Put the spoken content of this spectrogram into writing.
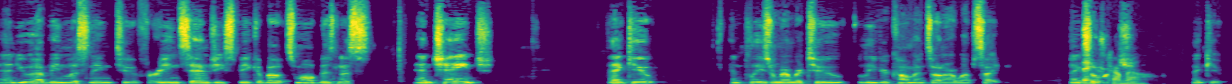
and you have been listening to Fareen Samji speak about small business and change. Thank you. And please remember to leave your comments on our website. Thanks, Thanks so much. Carmel. Thank you.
